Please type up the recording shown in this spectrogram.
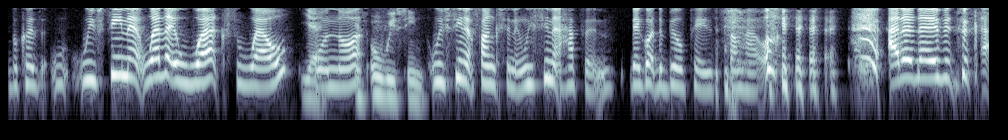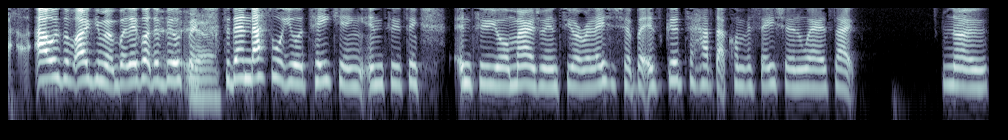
because we've seen it whether it works well Yeah. or not. It's all we've seen. We've seen it functioning. We've seen it happen. They got the bill paid somehow. I don't know if it took hours of argument, but they got the bills paid. Yeah. So then that's what you're taking into thing into your marriage or into your relationship. But it's good to have that conversation where it's like, no,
